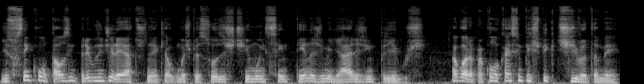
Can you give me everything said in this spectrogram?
Isso sem contar os empregos indiretos, né, que algumas pessoas estimam em centenas de milhares de empregos. Agora, para colocar isso em perspectiva também,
